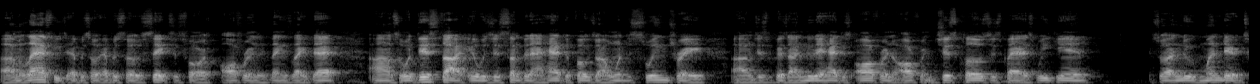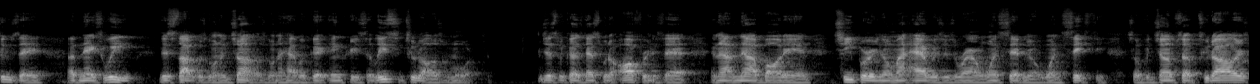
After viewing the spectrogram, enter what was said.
um, last week's episode, episode six, as far as offerings and things like that. Um, so with this stock, it was just something I had to focus on. I wanted to swing trade um, just because I knew they had this offering. The offering just closed this past weekend. So I knew Monday or Tuesday of next week, this stock was going to jump. It was going to have a good increase, at least to $2 or more just because that's what the offer is at. And I've now bought in cheaper. You know, my average is around 170 or 160. So if it jumps up $2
